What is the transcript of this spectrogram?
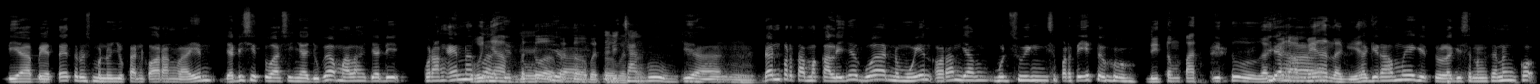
dia bete terus menunjukkan ke orang lain jadi situasinya juga malah jadi kurang enak Runyam, lah gitu betul, Iya. betul betul Jadi betul. canggung. Iya. Hmm. dan pertama kalinya gua nemuin orang yang mood swing seperti itu Di tempat itu lagi Iya. ramean lagi ya. lagi rame gitu lagi seneng-seneng kok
